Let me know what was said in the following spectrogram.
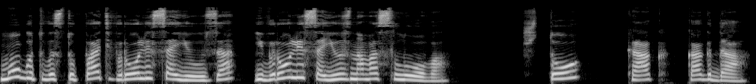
могут выступать в роли союза и в роли союзного слова. Что, как, когда.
